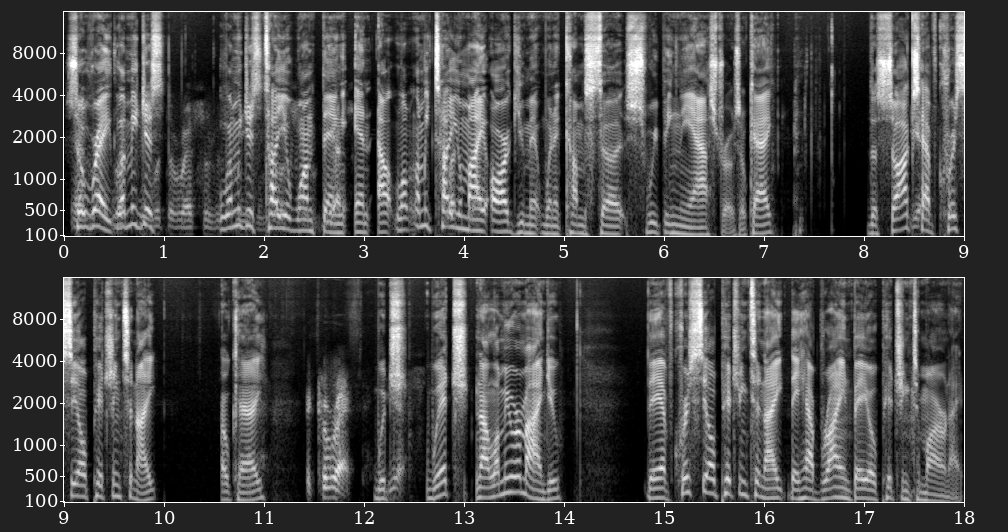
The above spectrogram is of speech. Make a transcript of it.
So and Ray, let's me just what the rest of the let me just tell you one thing, Yes. and uh, let let me tell you my argument when it comes to sweeping the Astros. Okay, the Sox Yes. have Chris Sale pitching tonight. Okay, correct. which yes. which now let me remind you, they have Chris Sale pitching tonight. They have Brayan Bello pitching tomorrow night.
